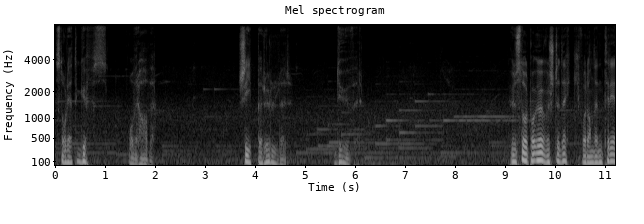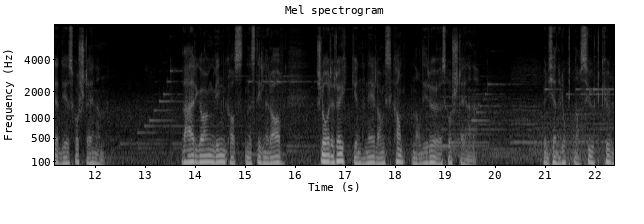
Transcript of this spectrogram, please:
står det et gufs over havet. Skipet ruller, duver. Hun står på øverste dekk foran den tredje skorsteinen. Hver gang vindkastene stilner av, slår røyken ned langs kanten av de røde skorsteinene. Hun kjenner lukten av surt kull,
